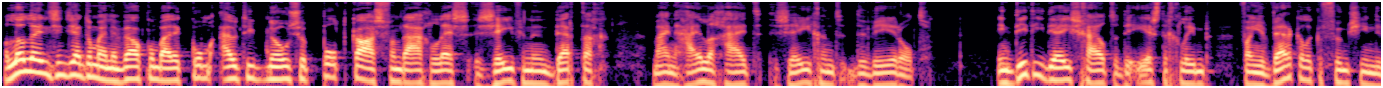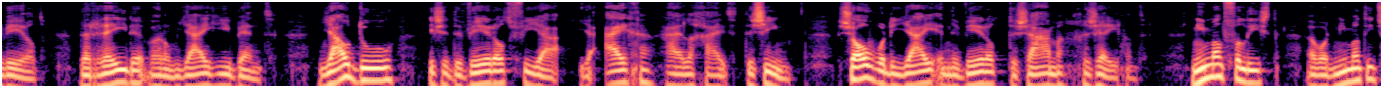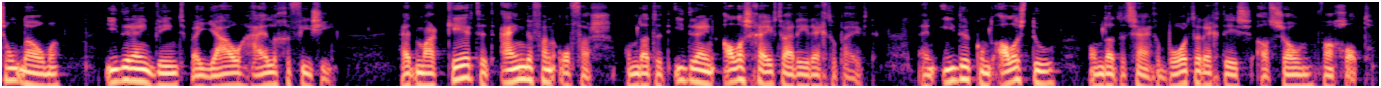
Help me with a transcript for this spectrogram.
Hallo ladies and gentlemen en welkom bij de Kom uit Hypnose podcast. Vandaag les 37. Mijn heiligheid zegent de wereld. In dit idee schuilt de eerste glimp van je werkelijke functie in de wereld. De reden waarom jij hier bent. Jouw doel is het de wereld via je eigen heiligheid te zien. Zo worden jij en de wereld tezamen gezegend. Niemand verliest, er wordt niemand iets ontnomen. Iedereen wint bij jouw heilige visie. Het markeert het einde van offers, omdat het iedereen alles geeft waar hij recht op heeft. En ieder komt alles toe, omdat het zijn geboorterecht is als zoon van God.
